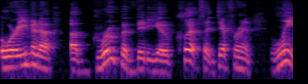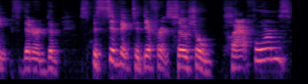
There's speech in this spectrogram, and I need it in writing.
or even a, a group of video clips at different links that are de- specific to different social platforms.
